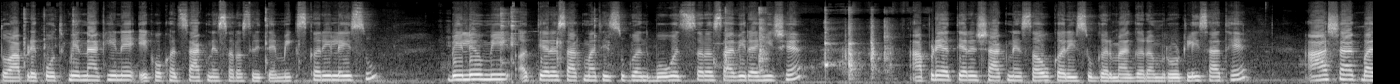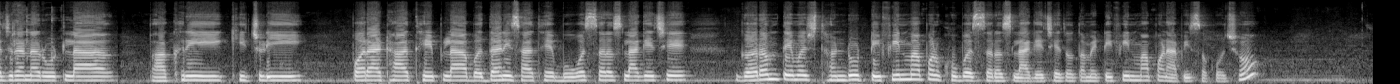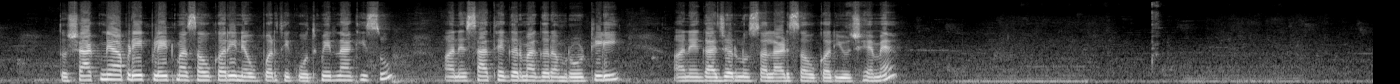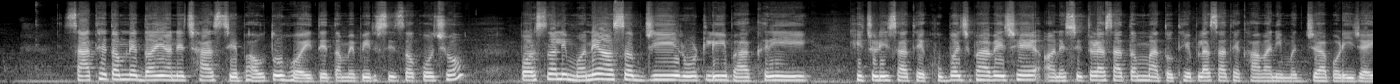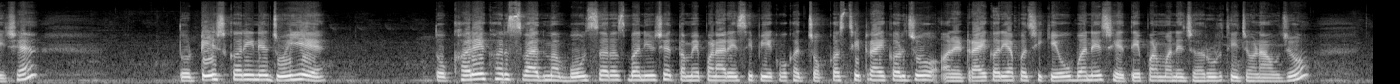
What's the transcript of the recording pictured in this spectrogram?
તો આપણે કોથમીર નાખીને એક વખત શાકને સરસ રીતે મિક્સ કરી લઈશું. બિલીવ મી અત્યારે શાકમાંથી સુગંધ બહુ જ સરસ આવી રહી છે. આપણે અત્યારે શાકને સર્વ કરીશું ગરમા ગરમ રોટલી સાથે. આ શાક બાજરાના રોટલા, ભાખરી, ખીચડી પરાઠા, થેપલા બધાની સાથે બહુ જ સરસ લાગે છે. ગરમ તેમજ ઠંડુ ટિફિનમાં પણ ખૂબ જ સરસ લાગે છે. તો તમે ટિફિનમાં પણ આપી શકો છો. તો શાકને આપણે એક પ્લેટમાં સર્વ કરીને ઉપરથી કોથમીર નાખીશું અને સાથે ગરમા ગરમ રોટલી અને ગાજરનું સલાડ સર્વ કર્યું છે મેં. સાથે તમને દહીં અને છાશ જે ભાવતું હોય તે તમે પીરસી શકો છો. પર્સનલી મને આ સબ્જી, રોટલી, ભાખરી, ખીચડી સાથે ખૂબ જ ભાવે છે અને શીતળા સાતમમાં તો થેપલા સાથે ખાવાની મજા પડી જાય છે. તો ટેસ્ટ કરીને જોઈએ તો ખરેખર સ્વાદમાં બહુ જ સરસ બન્યું છે. તમે પણ આ રેસીપી એક વખત ચોક્કસથી ટ્રાય કરજો અને ટ્રાય કર્યા પછી કેવું બને છે તે પણ મને જરૂરથી જણાવજો.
